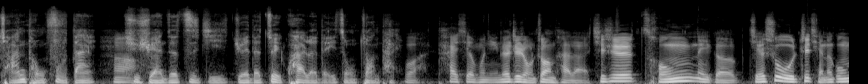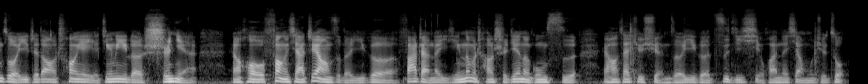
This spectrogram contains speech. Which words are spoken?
传统负担，啊去选择自己觉得最快乐的一种状态。哇，太羡慕您的这种状态了。其实从那个结束之前的工作，一直到创业，也经历了十年，然后放下这样子的一个发展了已经那么长时间的公司，然后再去选择一个自己喜欢的项目去做。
